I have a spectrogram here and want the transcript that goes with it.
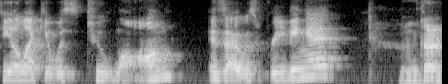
feel like it was too long as I was reading it. Okay.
